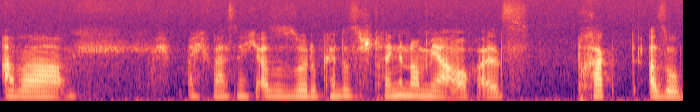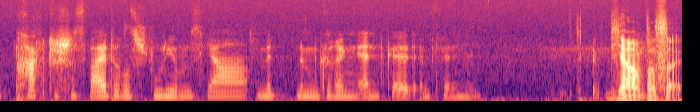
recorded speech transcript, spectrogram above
aber ich, ich weiß nicht, also so, du könntest es streng genommen ja auch als prakt also praktisches weiteres Studiumsjahr mit einem geringen Entgelt empfinden. Ja, was ein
